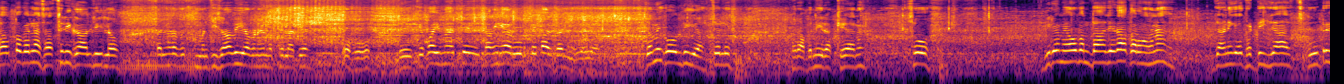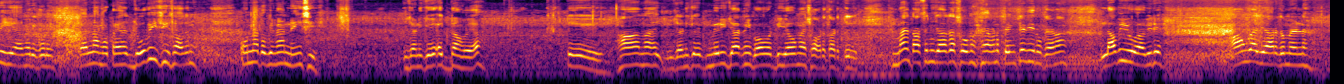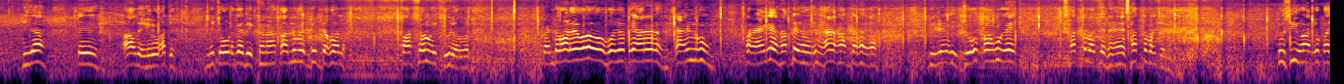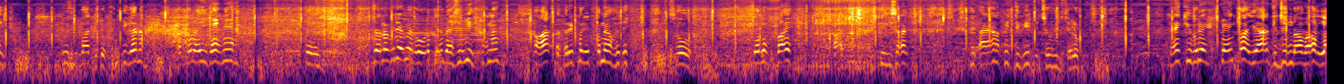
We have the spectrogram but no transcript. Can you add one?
ਸਭ ਤੋਂ ਪਹਿਲਾਂ ਸਤਿ ਸ੍ਰੀ ਅਕਾਲ ਜੀ, ਲਓ। ਪਹਿਲਾਂ ਤਾਂ ਮੰਜੀ ਸਾਹਿਬ ਹੀ ਆਪਣੇ ਮੱਥੇ ਲੱਗ ਗਿਆ। ਓਹੋ, ਦੇਖ ਕੇ ਭਾਈ ਮੈਂ ਇੱਥੇ ਤਾਂ ਹੀ ਆ, ਰੋਡ ਤੇ ਭੱਜਦਾ ਨਹੀਂ ਹੋਇਆ ਯਾਰ। ਜਮੀ ਕੋਲ ਆ, ਚਲੋ। ਰੱਬ ਨਹੀਂ ਰੱਖਿਆ ਨਾ। ਸੋ, ਵੀਰੇ ਮੈਂ ਉਹ ਬੰਦਾ ਜਿਹੜਾ ਘਰੋਂ ਹਨਾ, ਜਾਣੀ ਕਿ ਗੱਡੀ ਜਾਂ ਸਕੂਟਰੀ ਆ ਮੇਰੇ ਕੋਲੇ, ਪਹਿਲਾਂ ਮੋਟਰ ਜੋ ਵੀ ਸੀ ਸਾਧਨ, ਉਹਨਾਂ ਤੋਂ ਬਿਨਾ ਨਹੀਂ ਸੀ। ਜਾਣੀ ਕਿ ਇਦਾਂ ਹੋਇਆ। ਤੇ ਹਾਂ, ਮੈਂ ਜਾਣੀ ਕਿ ਮੇਰੀ ਜਰਨੀ ਬਹੁਤ ਵੱਡੀ ਆ, ਉਹ ਮੈਂ ਸ਼ਾਰਟਕਟ ਤੇ। ਮੈਂ ਦੱਸ ਨਹੀਂ ਸਕਦਾ, ਸੋ ਮੈਂ ਹੁਣ ਪਿੰਕੇ ਵੀਰ ਨੂੰ ਕਹਿਣਾ ਲਵ ਯੂ ਆ ਵੀਰੇ। ਆਉਂਗਾ ਯਾਰ ਕਮੈਂਟ, ਠੀਕ ਆ? ਤੇ ਆ ਦੇਖ ਲਓ ਅੱਜ, ਨਿਚੋੜ ਕੇ ਦੇਖਣਾ ਕੱਲ ਨੂੰ ਇਦੋਂ ਡਬਲ ਪਰਸੋਂ ਨੂੰ ਇਦੋਂ ਡਬਲ ਪਿੰਡ ਵਾਲੇ ਉਹ ਹੋ ਜੋ ਤਿਆਰ ਕਹਿਣ ਨੂੰ ਪਰ ਹੈਗੇ ਖਾਦੇ ਹੋਏ ਨੇ ਆ ਹੋਇਆ ਵੀਰੇ, ਜੋ ਕਹੂੰਗੇ, ਸੱਤ ਵਚਨ ਹੈ, ਸੱਤ ਵਚਨ। ਤੁਸੀਂ ਹਾਰ ਲਓ ਭਾਈ। ਤੁਸੀਂ ਬਾਤ ਲੋ ਠੀਕ ਹੈ ਨਾ? ਆਪਾਂ ਇਹੀ ਕਹਿੰਦੇ ਆ। ਤੇ ਚਲੋ ਵੀਰੇ, ਮੈਂ ਰੋਡ ਤੇ ਵੈਸੇ ਵੀ ਹੈ ਨਾ ਆ ਰਿਪ ਰਿਪ ਨਾ ਹੋ ਜੇ। ਸੋ ਚਲੋ ਬਾਏ ਟੀ ਸ਼ਰਟ ਆਇਆ ਨਾ ਪਿੱਛੇ ਵੀ ਪਿੱਛੋਂ ਵੀ, ਚਲੋ। ਥੈਂਕ ਯੂ ਵੀਰੇ। ਪੈਂਕਾ ਯਾਰ, ਜਿੰਦਾਬਾਦ।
